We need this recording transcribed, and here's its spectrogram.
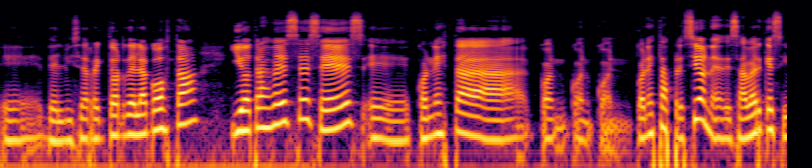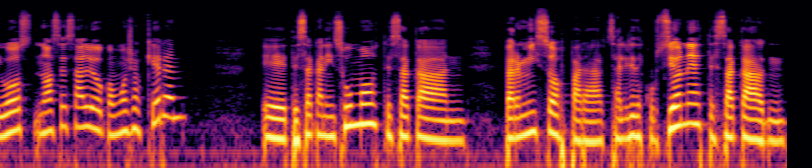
del vicerrector de la costa y otras veces es eh, con, esta, con, con, con, estas presiones de saber que si vos no haces algo como ellos quieren, eh, te sacan insumos, te sacan permisos para salir de excursiones, te sacan...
